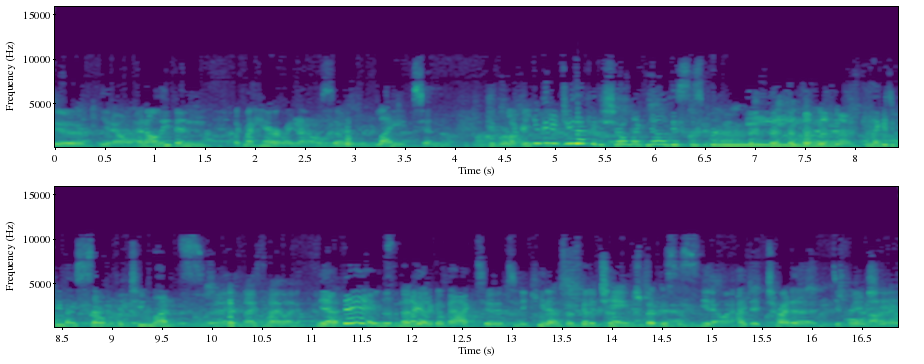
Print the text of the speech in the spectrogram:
to, you know. And I'll even like my hair right now is so light, and people are like, "Are you going to do that for the show?" I'm like, "No, this is for me because I get to be myself for two months." Right, nice highlight. Yeah, thanks. And then I got to go back to, to Nikita, and so it's going to change. But this is, you know, I, I try to differentiate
